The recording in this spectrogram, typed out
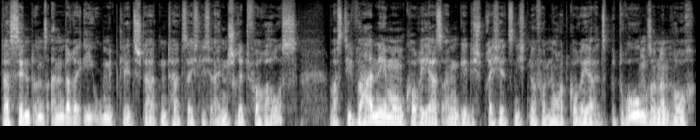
Das sind uns andere EU-Mitgliedstaaten tatsächlich einen Schritt voraus. Was die Wahrnehmung Koreas angeht, ich spreche jetzt nicht nur von Nordkorea als Bedrohung, sondern auch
